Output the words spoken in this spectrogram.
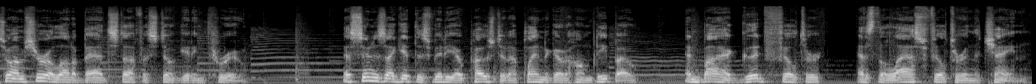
so I'm sure a lot of bad stuff is still getting through. As soon as I get this video posted, I plan to go to Home Depot and buy a good filter as the last filter in the chain.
